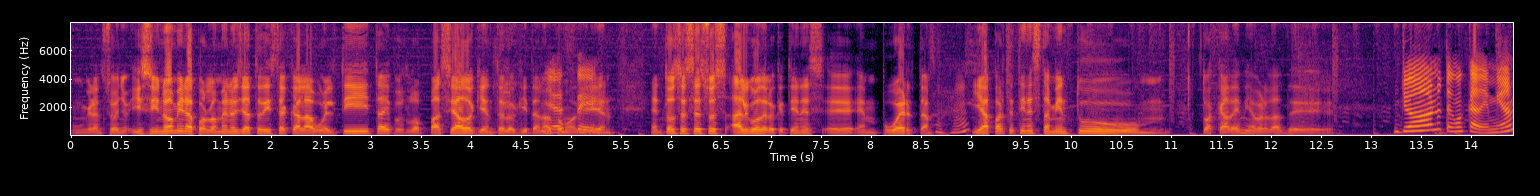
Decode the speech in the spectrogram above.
Un gran sueño. Y si no, mira, por lo menos ya te diste acá la vueltita y pues lo paseado, ¿quién te lo quita, no? Como dirían. Entonces eso es algo de lo que tienes eh, en puerta. Y aparte tienes también tu, tu academia, ¿verdad? De... Yo no tengo academia,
